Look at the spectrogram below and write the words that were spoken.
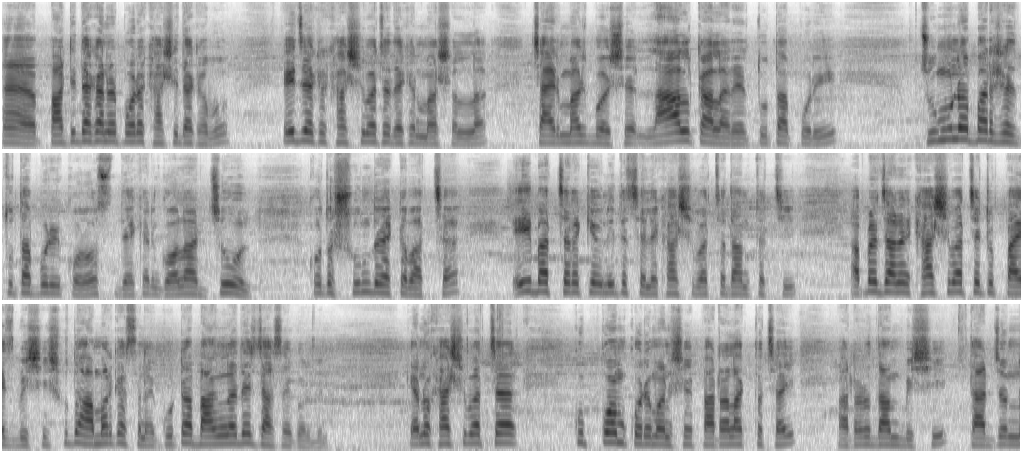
হ্যাঁ পার্টি দেখানোর পরে খাসি দেখাবো। এই যে একটা খাসি বাচ্চা দেখেন মার্শাল্লাহ চার মাস বয়সে লাল কালারের তুতাপুরি, যমুনা পাড়ের সাথে তুতাপুরির করস দেখেন গলার ঝোল কত সুন্দর একটা বাচ্চা। এই বাচ্চারা কেউ নিতে চাইলে খাসি বাচ্চা দাম চাচ্ছি। আপনারা জানেন, খাসি বাচ্চা একটু প্রাইস বেশি, শুধু আমার কাছে না, গোটা বাংলাদেশ যাচাই করবেন। কেন খাসি বাচ্চা খুব কম করে মানুষের পাটা লাগতে চাই পাটারও দাম বেশি, তার জন্য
